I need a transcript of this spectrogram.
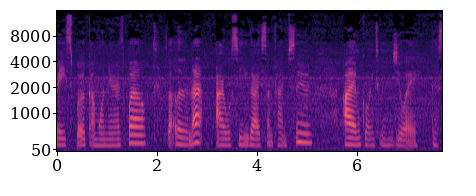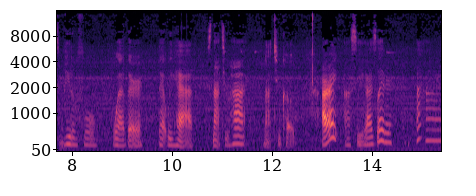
Facebook. I'm on there as well. So, other than that, I will see you guys sometime soon. I am going to enjoy this beautiful weather that we have. It's not too hot, not too cold. All right, I'll see you guys later. Bye.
